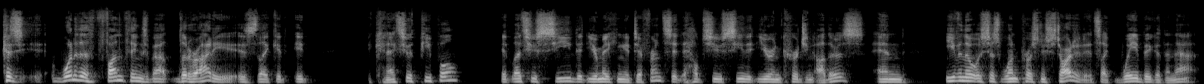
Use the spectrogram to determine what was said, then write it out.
Because one of the fun things about Litterati is like it, it, it connects you with people. It lets you see that you're making a difference. It helps you see that you're encouraging others. And even though it was just one person who started it, it's like way bigger than that.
